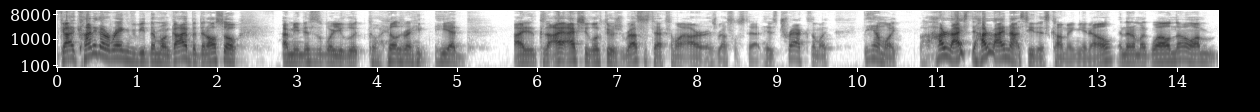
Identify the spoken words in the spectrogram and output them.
Got kind of got to rank if he beat the number one guy, but then also, I mean, this is where you look. Go Hilder, he, he had, I because I actually looked through his wrestle stats. I'm like, or his wrestle stat, his tracks. I'm like, damn, like how did I how did I not see this coming? You know? And then I'm like, well, no, I'm.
